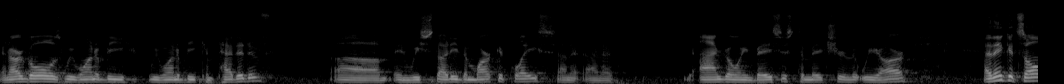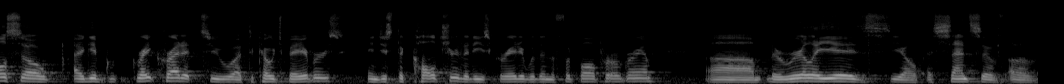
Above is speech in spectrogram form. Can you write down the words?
And our goal is we want to be, we want to be competitive, um, and we study the marketplace on a, on a ongoing basis to make sure that we are. I think it's also, I give great credit to, uh, to Coach Babers and just the culture that he's created within the football program. Um, there really is, you know, a sense of, of,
